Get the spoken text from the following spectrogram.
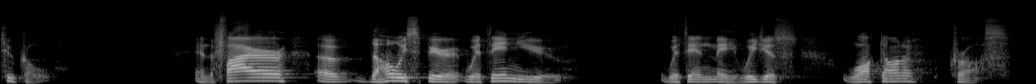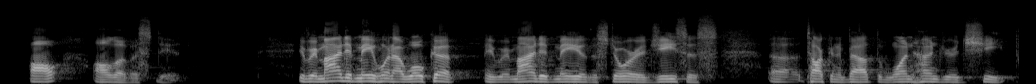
too cold and the fire of the Holy Spirit within you, within me. We just walked on a cross. All, all of us did. It reminded me when I woke up, it reminded me of the story of Jesus uh, talking about the 100 sheep.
